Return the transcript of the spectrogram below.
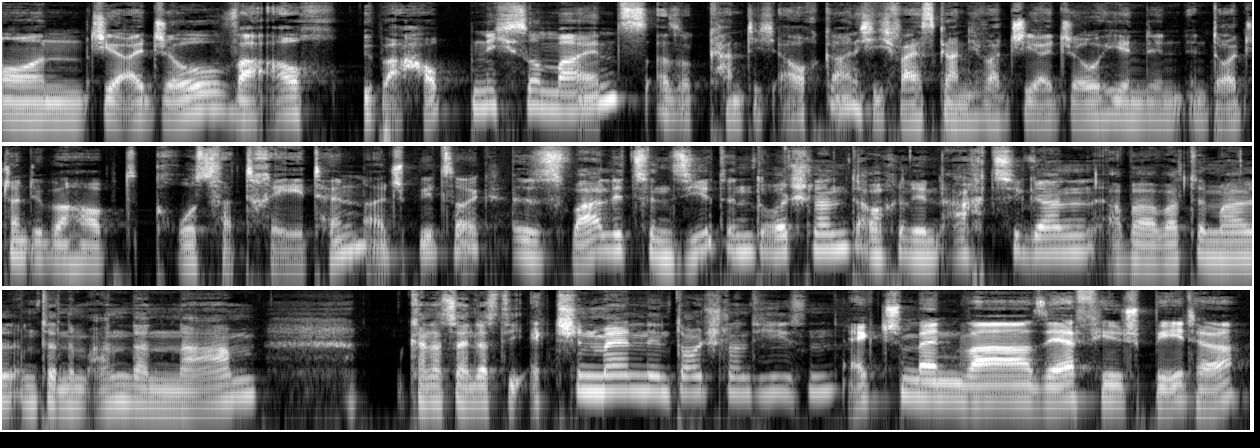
Und G.I. Joe war auch überhaupt nicht so meins, also kannte ich auch gar nicht. Ich weiß gar nicht, war G.I. Joe hier in, den, in Deutschland überhaupt groß vertreten als Spielzeug? Es war lizenziert in Deutschland, auch in den 80ern, aber warte mal, unter einem anderen Namen. Kann das sein, dass die Action Man in Deutschland hießen? Action Man war sehr viel später.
